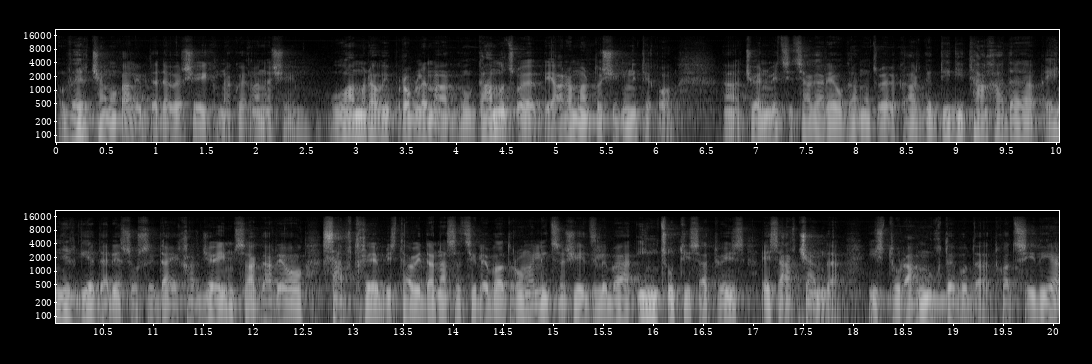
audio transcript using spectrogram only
ვერ ჩამოყალიბდა და ვერ შეიქმნა ქვეყანაში. უამრავი პრობლემა გამოწვევები არა მარტო შიგნით იყო ჩვენ ვიცით საგარეო გამოწვევები კარგი დიდი თანხა და ენერგია და რესურსი დაიხარჯა იმ საგარეო საფრთხეების თავიდან ასაცილებლად რომელიც შეიძლება იმ წუთისათვის ეს არ ჩანდა. ის თუ რა მოხდებოდა თქვა სირია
